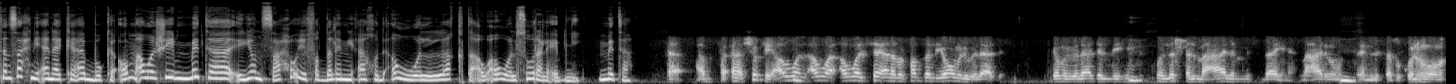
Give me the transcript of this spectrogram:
تنصحني أنا كأب وكأم أول شيء متى ينصح ويفضل إني آخذ أول لقطة أو أول صورة لابني؟ متى؟ شوفي أول أول أول شيء أنا بفضل يوم الولادة. يوم الولادة اللي هي بتكون لسه المعالم مش باينة معالم مش باينه لسه بكون هو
